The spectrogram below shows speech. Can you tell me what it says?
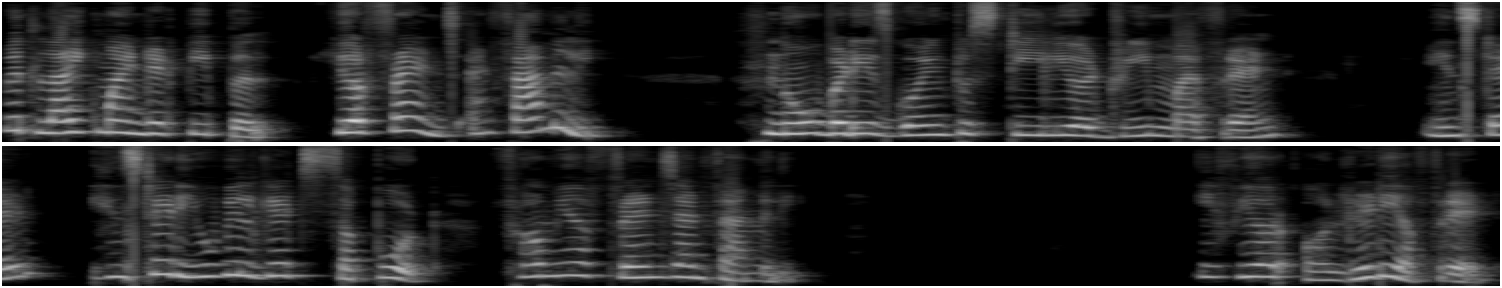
with like minded people, your friends, and family. Nobody is going to steal your dream, my friend. Instead, instead you will get support from your friends and family. If you are already afraid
